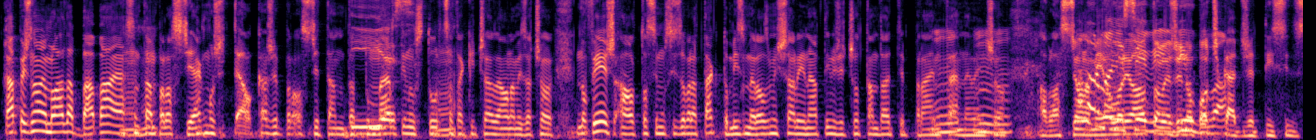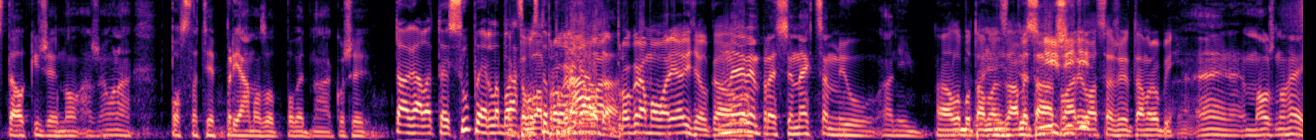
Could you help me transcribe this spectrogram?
Chápeš, no je mladá baba a ja som tam proste, jak môže telka, že proste tam tá, tú Yes. Martinu Sturca taký čas a ona mi začala, no vieš, ale to si musí zobrať takto. My sme rozmýšľali nad tým, že čo tam dáte prime time, neviem čo. A vlastne No, ona mi normálne hovorila o tom, že no počkať, že ty si z telky, že no a že ona v podstate priamo zodpovedná, akože Tak, ale to je super, lebo Tak to bola to programová, programová riaditeľka. alebo- Neviem presne, nechcem ju ani... Alebo tam len zametá a tvárila sa, že tam robí. Ne, ne, možno hej.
